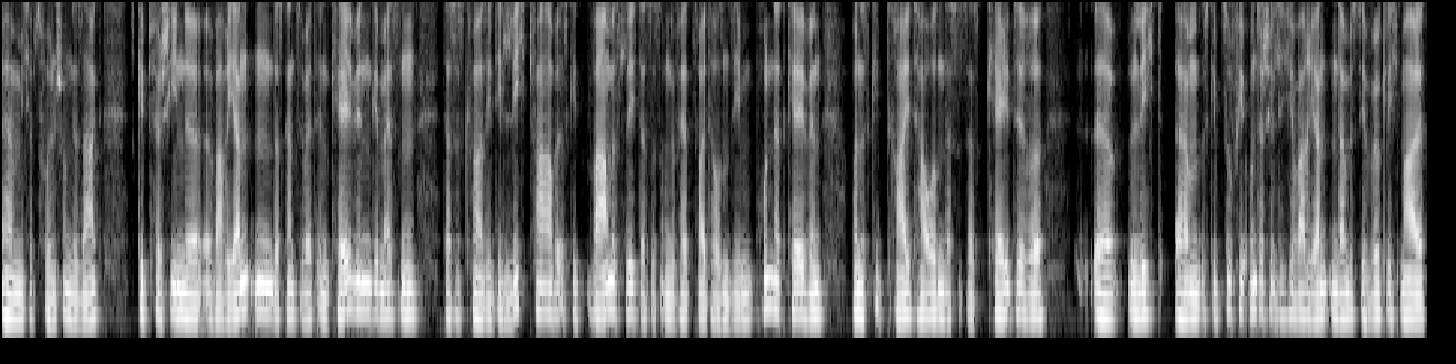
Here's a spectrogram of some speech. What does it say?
Ähm, ich habe es vorhin schon gesagt, es gibt verschiedene Varianten. Das Ganze wird in Kelvin gemessen. Das ist quasi die Lichtfarbe. Es gibt warmes Licht, das ist ungefähr 2700 Kelvin. Und es gibt 3000, das ist das kältere äh, Licht. Ähm, es gibt so viele unterschiedliche Varianten, da müsst ihr wirklich mal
